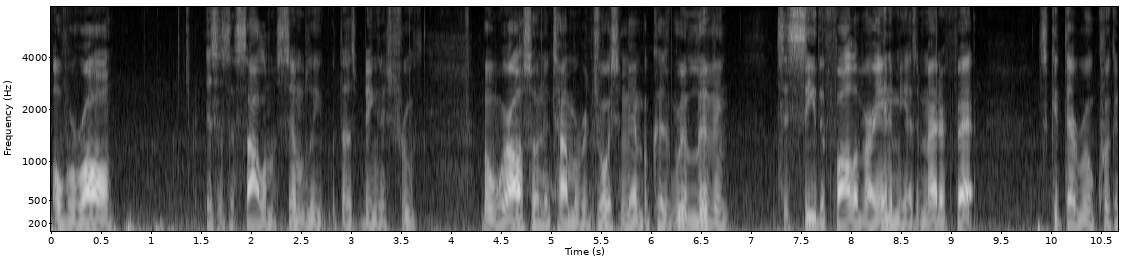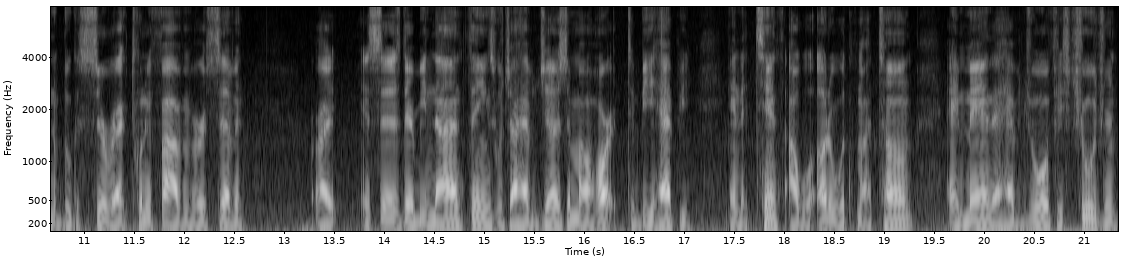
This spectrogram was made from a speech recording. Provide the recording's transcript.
overall, this is a solemn assembly with us being this truth. But we're also in the time of rejoicing, man, because we're living to see the fall of our enemy. As a matter of fact, let's get that real quick in the book of Sirach 25 and verse 7. Right? It says, There be nine things which I have judged in my heart to be happy, and the tenth I will utter with my tongue. A man that have joy of his children,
